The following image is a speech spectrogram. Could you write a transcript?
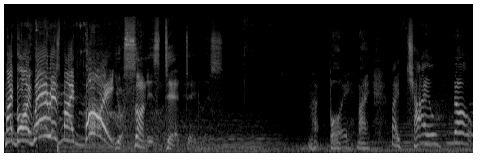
My boy! Where is my boy? Your son is dead, Daedalus. My boy, my... my child, no.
